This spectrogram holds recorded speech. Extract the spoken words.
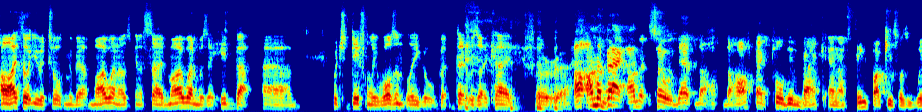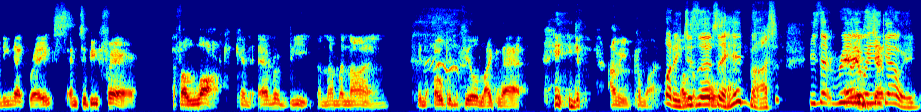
Oh, I thought you were talking about my one. I was going to say my one was a headbutt. Um, which definitely wasn't legal, but that was okay for uh... on the back. On the, so that the, the halfback pulled him back, and I think Bakkies was winning that race. And to be fair, if a lock can ever beat a number nine in open field like that, I mean, come on. What he deserves a headbutt. Is that really where you're going?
